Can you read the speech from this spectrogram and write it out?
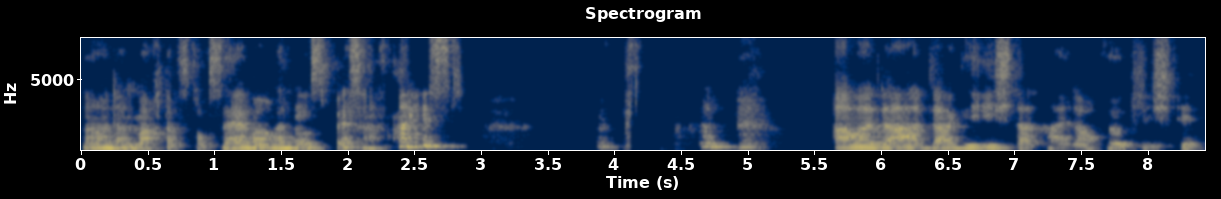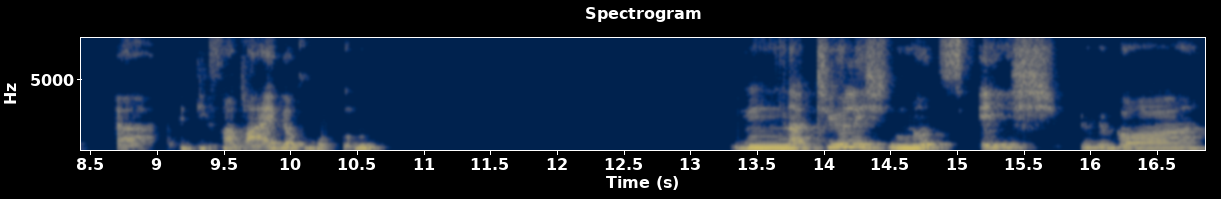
Na, dann mach das doch selber, wenn du es besser weißt. Aber da, da gehe ich dann halt auch wirklich in, äh, in die Verweigerung. Natürlich nutze ich über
